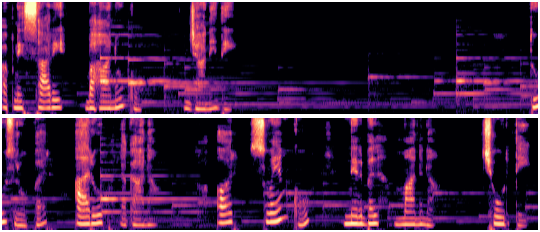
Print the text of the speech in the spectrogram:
अपने सारे बहानों को जाने दें। दूसरों पर आरोप लगाना और स्वयं को निर्बल मानना छोड़ दे।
